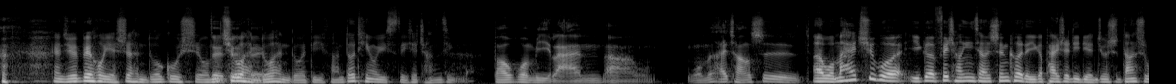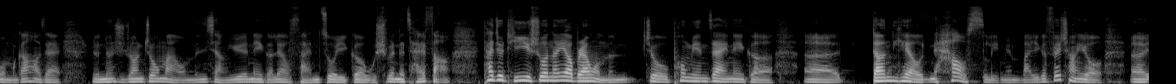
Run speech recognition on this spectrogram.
感觉背后也是很多故事，我们去过很多很多地方，都挺有意思的一些场景的。包括米兰啊、我们还尝试呃，我们还去过一个非常印象深刻的一个拍摄地点，就是当时我们刚好在伦敦时装周嘛，我们想约那个廖凡做一个五十问的采访，他就提议说呢，要不然我们就碰面在那个呃。Downhill House 里面吧，一个非常有呃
